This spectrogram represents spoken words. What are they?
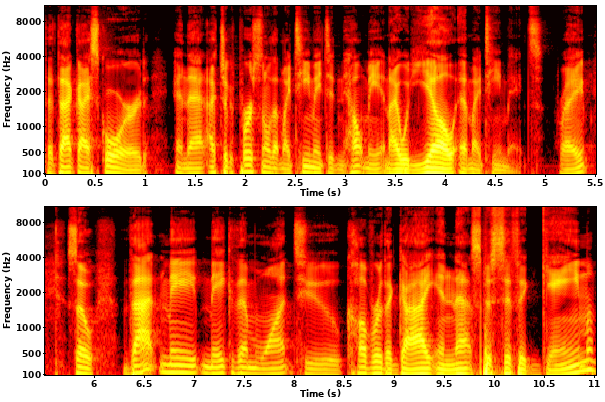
that that guy scored and that I took it personal that my teammate didn't help me and I would yell at my teammates, right? So that may make them want to cover the guy in that specific game,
